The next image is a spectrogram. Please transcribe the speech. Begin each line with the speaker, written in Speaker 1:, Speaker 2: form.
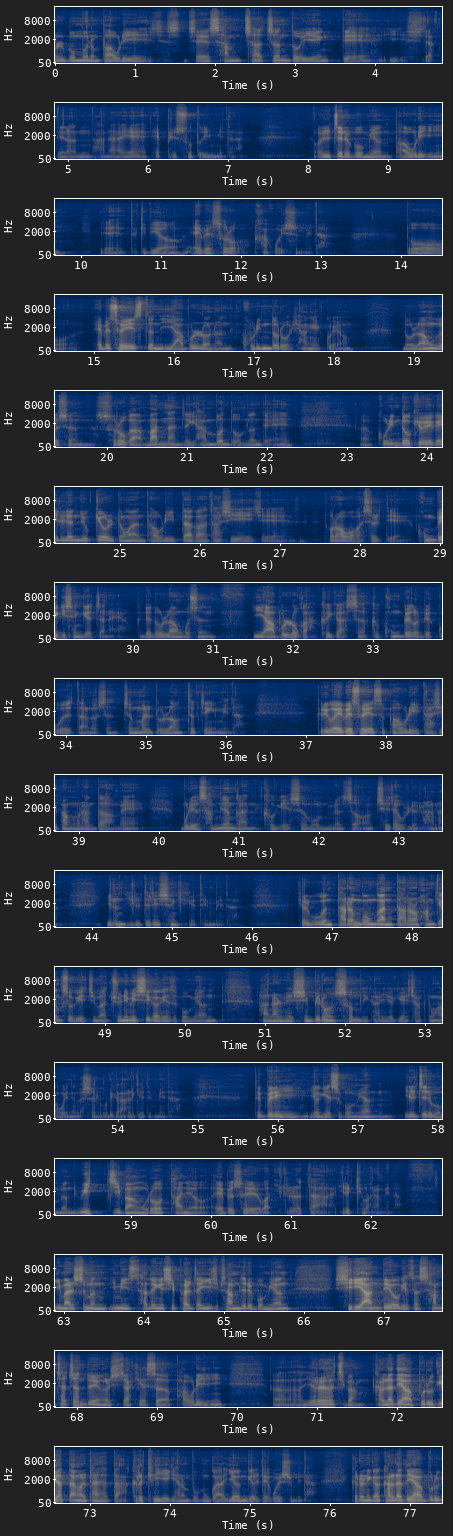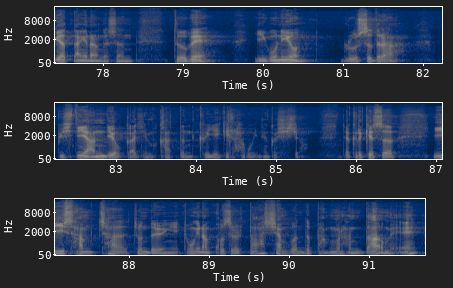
Speaker 1: 오늘 본문은 바울이 제 3차 전도 여행 때 시작되는 하나의 에피소드입니다. 1절에 보면 바울이 드디어 에베소로 가고 있습니다. 또 에베소에 있었던 이 아볼로는 고린도로 향했고요. 놀라운 것은 서로가 만난 적이 한 번도 없는데 어, 고린도 교회가 1년 6개월 동안 바울이 있다가 다시 이제 돌아왔을 때 공백이 생겼잖아요. 근데 놀라운 것은 이 아볼로가 거기 가서 그 공백을 메꾸었다는 것은 정말 놀라운 특징입니다. 그리고 에베소에서 바울이 다시 방문한 다음에 무려 3년간 거기에서 머물면서 제자 훈련을 하는 이런 일들이 생기게 됩니다. 결국은 다른 공간, 다른 환경 속에 있지만 주님의 시각에서 보면 하나님의 신비로운 섭리가 여기에 작동하고 있는 것을 우리가 알게 됩니다. 특별히 여기에서 보면 1절에 보면 윗지방으로 다녀 에베소에 이르렀다 이렇게 말합니다. 이 말씀은 이미 사도행전 18장 23절에 보면 시리아 안디옥에서 3차 전도행을 시작해서 바울이 어, 여러 지방 갈라디아 부르기아 땅을 다녔다 그렇게 얘기하는 부분과 연결되고 있습니다. 그러니까 갈라디아 부르기아 땅이라는 것은 더베, 이고니온, 루스드라, 비시디 안디옥까지 뭐 갔던 그 얘기를 하고 있는 것이죠. 그렇게 해서 이 3차 전도 여행이 동일한 코스를 다시 한 번 더 방문한 다음에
